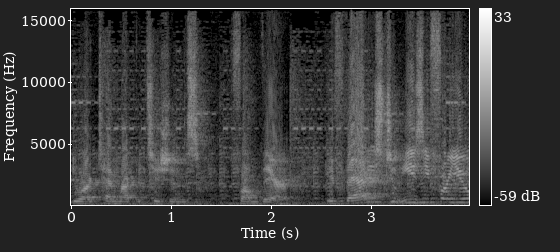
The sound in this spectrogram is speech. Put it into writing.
do our 10 repetitions from there. If that is too easy for you,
